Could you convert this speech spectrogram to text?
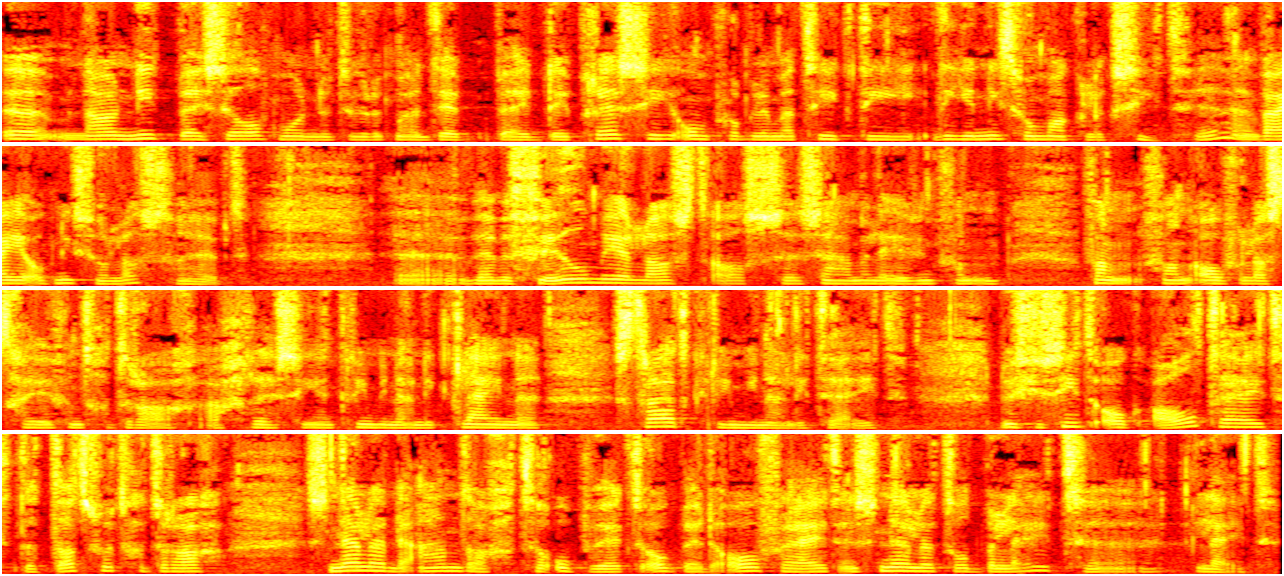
uh, nou niet bij zelfmoord natuurlijk, maar bij depressie om problematiek die, die je niet zo makkelijk ziet. Hè, en waar je ook niet zo last van hebt. Uh, we hebben veel meer last als uh, samenleving van, van, van overlastgevend gedrag, agressie en criminaliteit, kleine straatcriminaliteit. Dus je ziet ook altijd dat dat soort gedrag sneller de aandacht opwekt, ook bij de overheid, en sneller tot beleid leidt.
